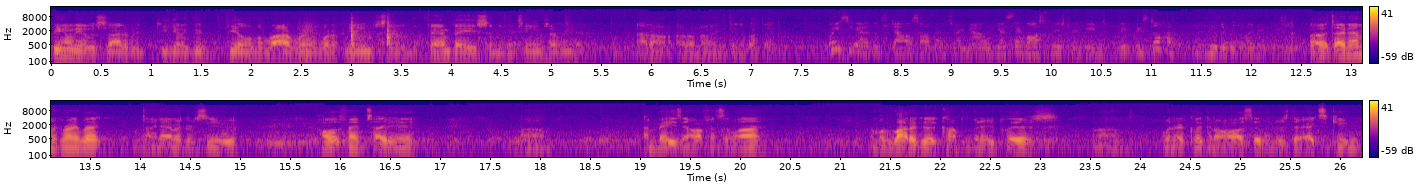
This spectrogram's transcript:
Being on the other side of it, do you get a good feel of the rivalry and what it means to the fan base and to the teams every year? I don't, I don't know anything about that. What do you see out of this Dallas offense right now? Yes, they lost three straight games, but they, they still have really good playmakers. Uh, dynamic running back, dynamic receiver, Hall of Fame tight end, um, amazing offensive line. I'm a lot of good complementary players. Um, when they're clicking on all cylinders, they're executing,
